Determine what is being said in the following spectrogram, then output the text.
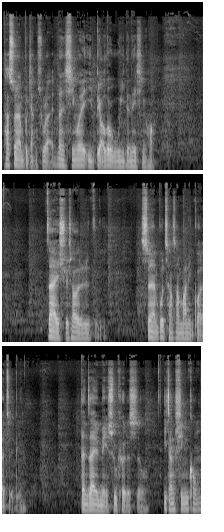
他虽然不讲出来，但行为已表露无遗的内心话。在学校的日子里，虽然不常常把你挂在嘴边，但在美术课的时候，一张星空，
